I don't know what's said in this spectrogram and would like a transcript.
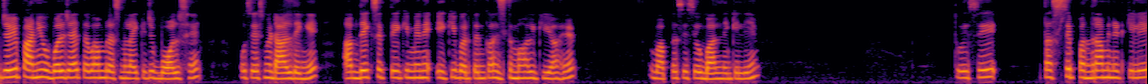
जब ये पानी उबल जाए, तब हम रसमलाई के जो बॉल्स है, उसे इसमें डाल देंगे। आप देख सकते हैं कि मैंने एक ही बर्तन का इस्तेमाल किया है, वापस इसे उबालने के लिए। तो इसे दस से पंद्रह मिनट के लिए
